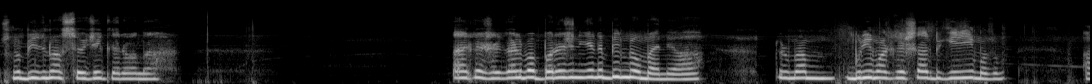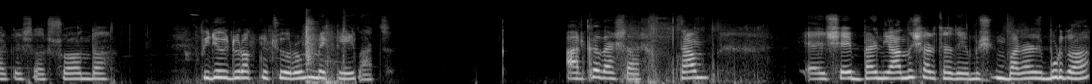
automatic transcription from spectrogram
Sonra bir gün söyleyecekler valla. Arkadaşlar galiba barajın yerini bilmiyorum ben ya. Dur ben burayım arkadaşlar bir geleyim o zaman. Arkadaşlar şu anda videoyu duraklatıyorum. Bekleyin. At. Arkadaşlar tam e, şey ben yanlış haritadaymışım. Baraj burada.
